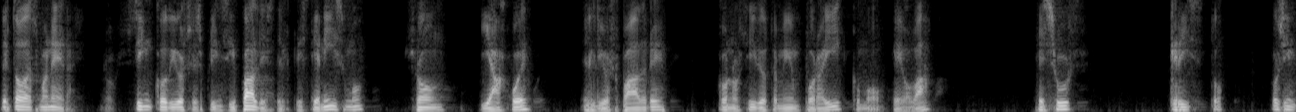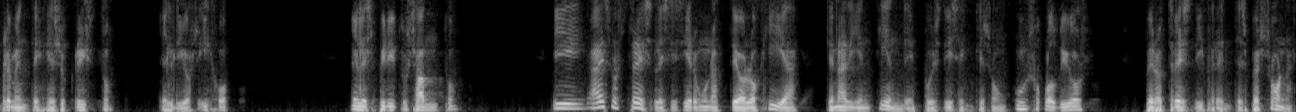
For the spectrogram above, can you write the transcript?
De todas maneras, los cinco dioses principales del cristianismo son Yahweh, el Dios Padre, conocido también por ahí como Jehová, Jesús, Cristo, o simplemente Jesucristo, el Dios Hijo, el Espíritu Santo, y a esos tres les hicieron una teología que nadie entiende, pues dicen que son un solo Dios, pero tres diferentes personas,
